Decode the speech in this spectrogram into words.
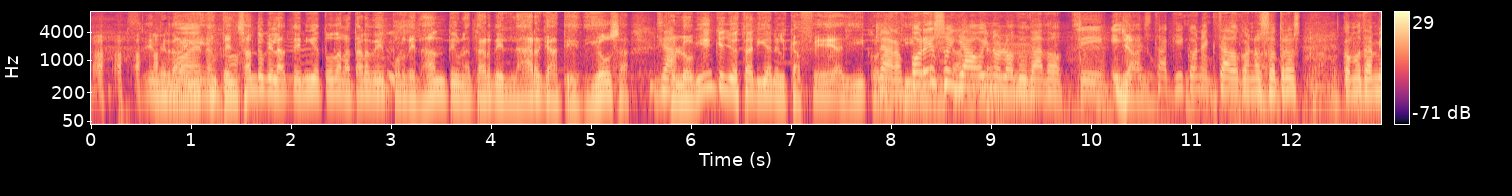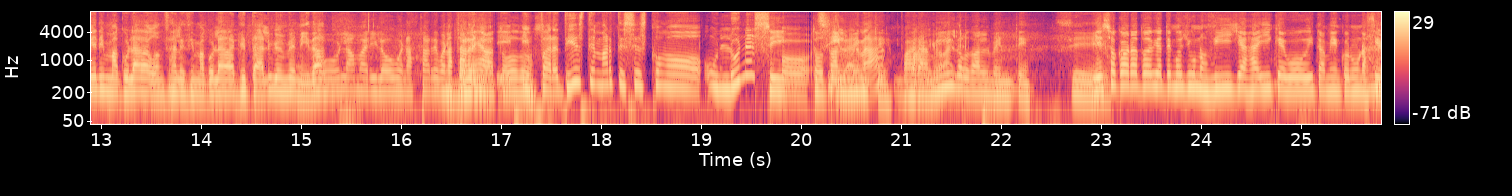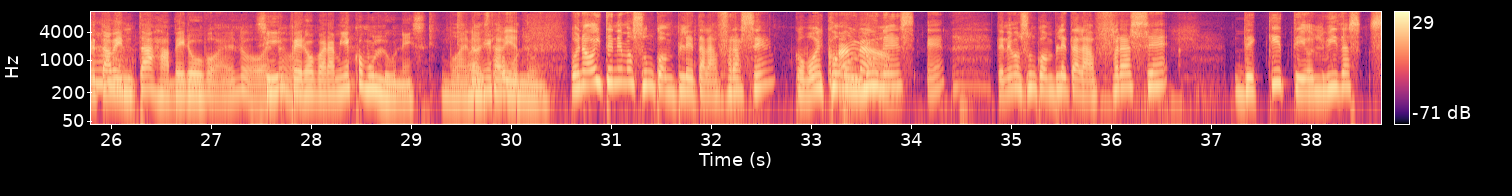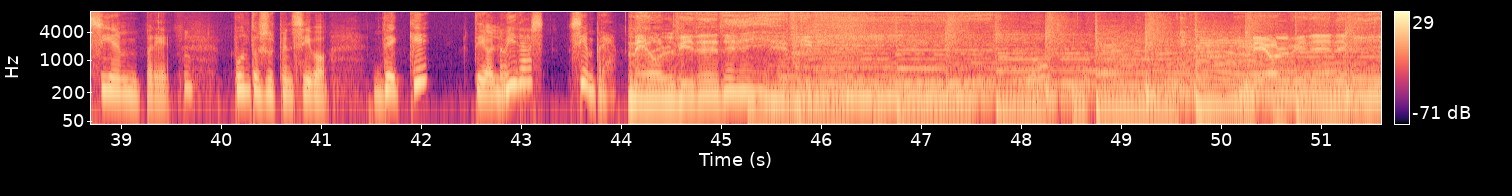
Es verdad, y- y, pensando que la tenía toda la tarde por delante, una tarde larga, tediosa, Ya. con lo bien que yo estaría en el café allí. Con Claro, por eso tal, ya hoy no lo ha dudado. Sí. Y ya, Ya no. está aquí conectado con nosotros, como también Inmaculada González. Inmaculada, ¿qué tal? Bienvenida. Hola Mariló, buenas tardes, buenas tardes Bueno, a todos. Y, para ti este martes es como un lunes? Sí, o- totalmente. para Vale, mí vale. totalmente. Sí. Y eso que ahora todavía tengo yo unos días ahí que voy también con una cierta Ah. ventaja, pero Bueno, sí, pero para mí es como un lunes. Bueno, está como un bien. lunes. Bueno, hoy tenemos un completa la frase, como es como Anda. un lunes, ¿eh? tenemos un completa la frase de qué te olvidas siempre. Punto suspensivo. ¿De qué te olvidas siempre? Me olvidé de vivir. Me olvidé de vivir.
